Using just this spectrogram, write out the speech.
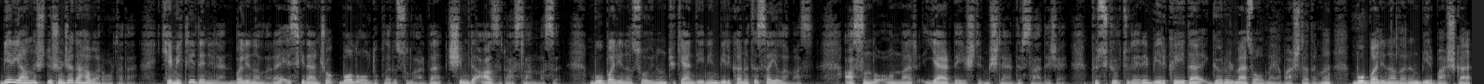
Bir yanlış düşünce daha var ortada. Kemikli denilen balinalara eskiden çok bol oldukları sularda şimdi az rastlanması. Bu balina soyunun tükendiğinin bir kanıtı sayılamaz. Aslında onlar yer değiştirmişlerdir sadece. Püskürtüleri bir kıyıda görülmez olmaya başladı mı, bu balinaların bir başka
